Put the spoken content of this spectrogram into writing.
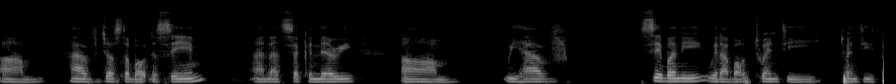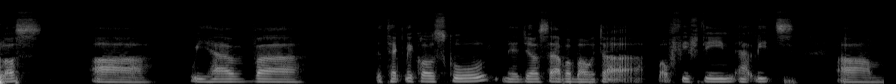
um, have just about the same, and that's secondary. Um, we have Sebani with about 20, 20 plus. Uh, we have uh, the technical school. They just have about uh, about 15 athletes. Um,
